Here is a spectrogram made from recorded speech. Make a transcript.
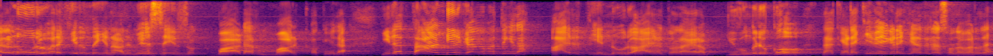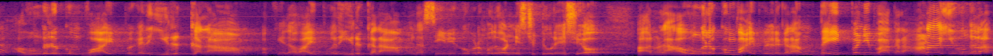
எழுநூறு வரைக்கும் இருந்தீங்கனாலுமே சேஃப் ஜோன் பார்டர் மார்க் ஓகேங்களா இதை தாண்டி இருக்காங்க பார்த்தீங்களா ஆயிரத்தி எண்ணூறு ஆயிரத்தி தொள்ளாயிரம் இவங்களுக்கும் நான் கிடைக்க கிடைக்கவே கிடைக்காது நான் சொல்ல வரல. அவங்களுக்கும் வாய்ப்புகள் இருக்கலாம். ஓகேங்களா வாய்ப்புகள் இருக்கலாம். ஏன்னா சிவி கூப்பிடும்போது ஒன் இஸ்டு டூ ரேஷியோ அதனால் அவங்களுக்கும் வாய்ப்புகள் இருக்கலாம். வெயிட் பண்ணி பார்க்கலாம். ஆனால் இவங்க தான்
